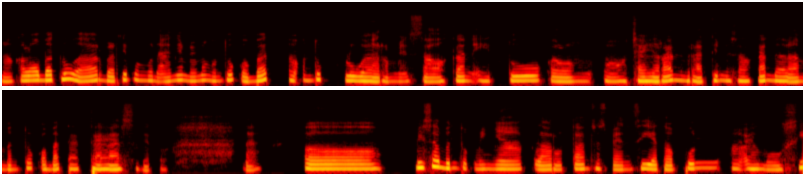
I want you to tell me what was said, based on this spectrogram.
Nah, kalau obat luar berarti penggunaannya memang untuk obat eh, untuk luar. Misalkan itu kalau eh, cairan berarti misalkan dalam bentuk obat tetes gitu. Nah, eh, bisa bentuk minyak, larutan, suspensi ataupun eh, emulsi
